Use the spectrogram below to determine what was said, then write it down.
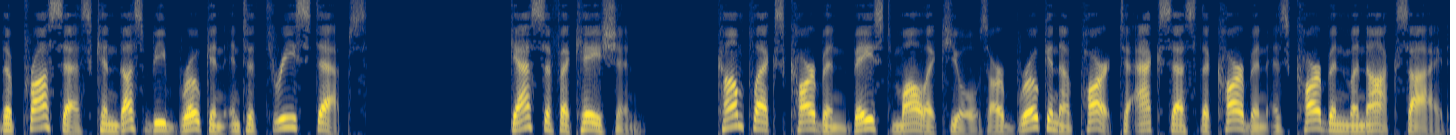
The process can thus be broken into three steps. Gasification, Complex carbon-based molecules are broken apart to access the carbon as carbon monoxide,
